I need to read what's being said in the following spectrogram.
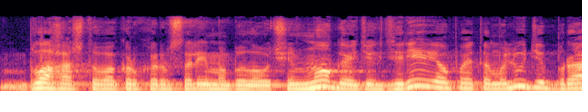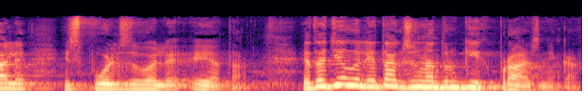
благо, что вокруг Иерусалима было очень много этих деревьев, поэтому люди брали, использовали это. Это делали также на других праздниках.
